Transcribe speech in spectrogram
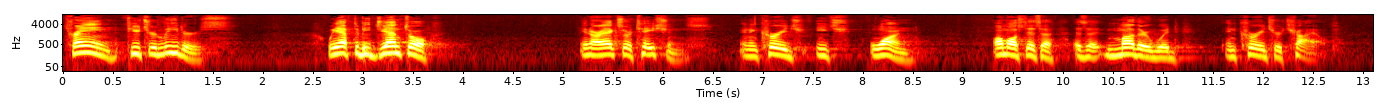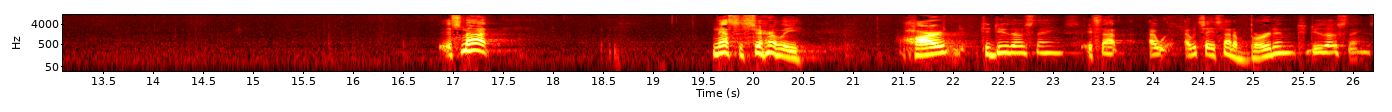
Train future leaders. We have to be gentle in our exhortations and encourage each one, almost as a, as a mother would encourage her child. It's not necessarily hard to do those things. It's not, I, w- I would say it's not a burden to do those things.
